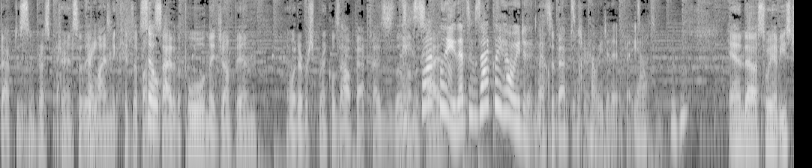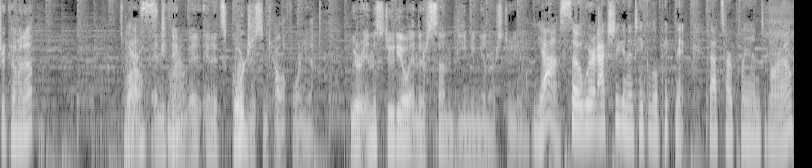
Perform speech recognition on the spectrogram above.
Baptist and Presbyterian. So they Right. line the kids up on So- the side of the pool and they jump in and whatever sprinkles out baptizes those on the side. Exactly. That's exactly how we did it. That's no, a That's not how we did it, but yeah. And uh, so we have Easter coming up tomorrow. Yes, Anything, tomorrow. and it's gorgeous in California. We are in the studio, and there's sun beaming in our studio. Yeah. So we're actually going to take a little picnic. That's our plan tomorrow.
